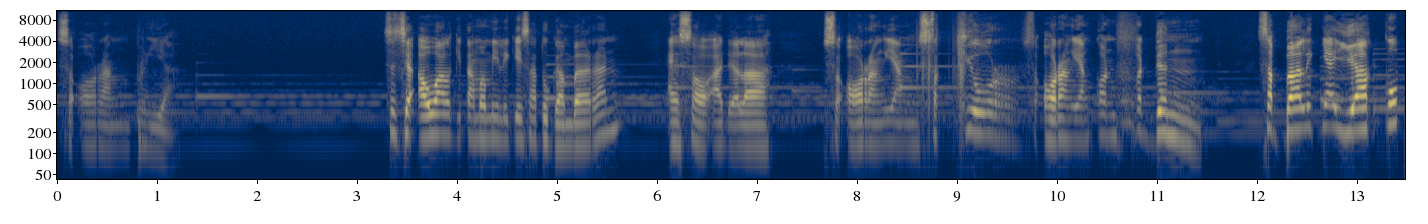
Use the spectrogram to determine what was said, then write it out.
seorang pria. Sejak awal kita memiliki satu gambaran, Esau adalah seorang yang secure, seorang yang confident. Sebaliknya Yakub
